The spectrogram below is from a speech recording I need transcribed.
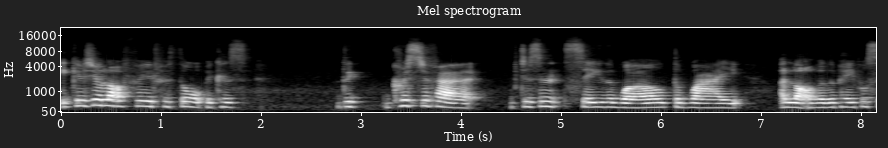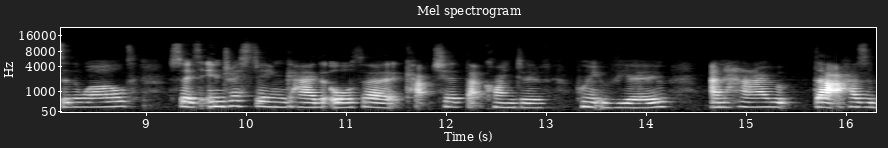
it gives you a lot of food for thought because the Christopher doesn't see the world the way a lot of other people see the world. So it's interesting how the author captured that kind of point of view and how that has a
